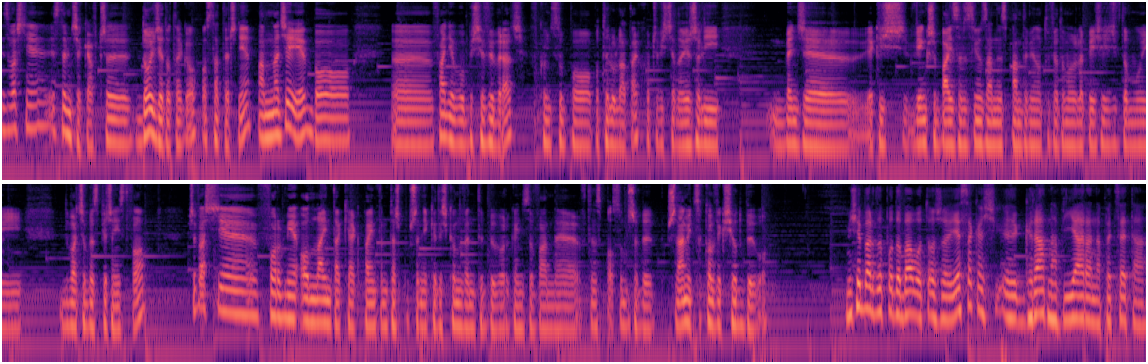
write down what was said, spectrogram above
Więc właśnie jestem ciekaw, czy dojdzie do tego ostatecznie. Mam nadzieję, bo e, fajnie byłoby się wybrać w końcu po, po tylu latach. Oczywiście, no jeżeli będzie jakiś większy bajzel związany z pandemią, no to wiadomo, lepiej siedzieć w domu i dbać o bezpieczeństwo. Czy właśnie w formie online, tak jak pamiętam też poprzednie kiedyś konwenty były organizowane w ten sposób, żeby przynajmniej cokolwiek się odbyło? Mi się bardzo podobało to, że jest jakaś y, gra na VR, na PC-ta.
